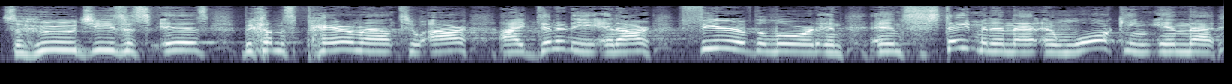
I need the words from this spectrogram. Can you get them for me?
So, who Jesus is becomes paramount to our identity and our fear of the Lord and, and statement in that and walking in that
